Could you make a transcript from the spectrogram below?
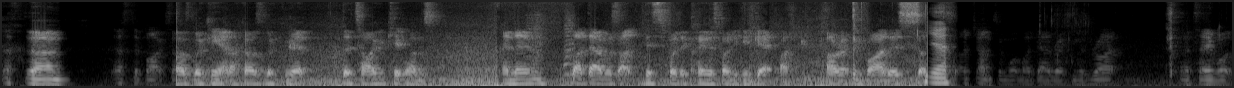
That's the, um, the bikes I was looking at. Like I was looking at the Tiger Kit ones, and then my dad was like, "This is probably the cleanest one you could get. Like I reckon buy this." So Yeah. I jumped on what my dad reckoned was right. And I tell you what,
